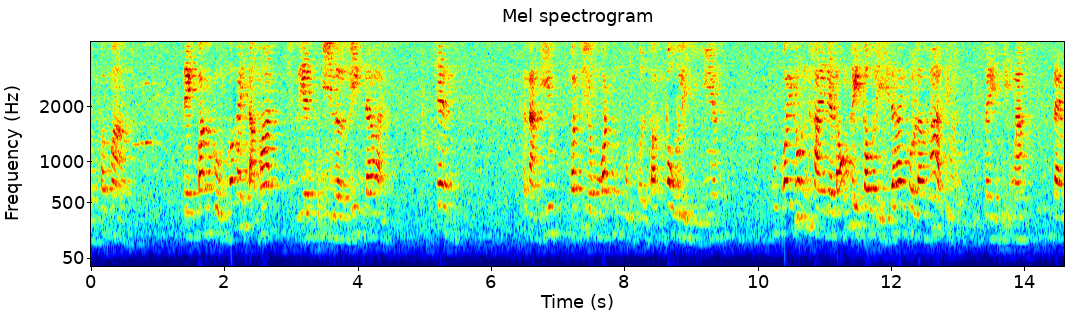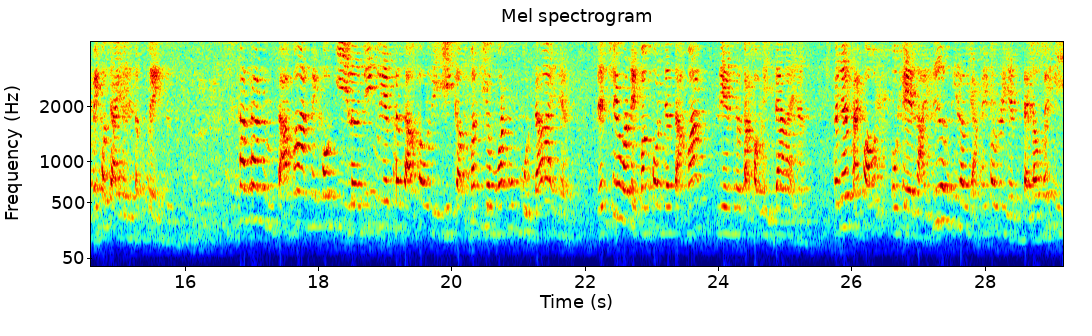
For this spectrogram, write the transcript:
นเข้ามา เด็กบางกลุ่มก็ให้สามารถเรียน e-learning ได้ เช่น ขณะนี้มัธยมวัดมงกุฎเปิดสอนเกาหลีเนี่ยวัยรุ่นไทยเนี่ยร้องเพลงเกาหลีได้คนละ50 60เพลงจริงไหมแต่ไม่เข้าใจเลยสักเพลงหนึ่ง ถ้าท่านสามารถให้เขา e-learning เรียนภาษาเกาหลีกับมัธยมวัดมงกุฎได้เนี่ยเดนเชื่อว่าเด็กบางคนจะสามารถเรียนภาษาเกาหลีได้นะเพราะฉะนั้นหมายความว่าโอเคหลายเรื่องที่เราอยากให้เขาเรียน แต่เราไม่มี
